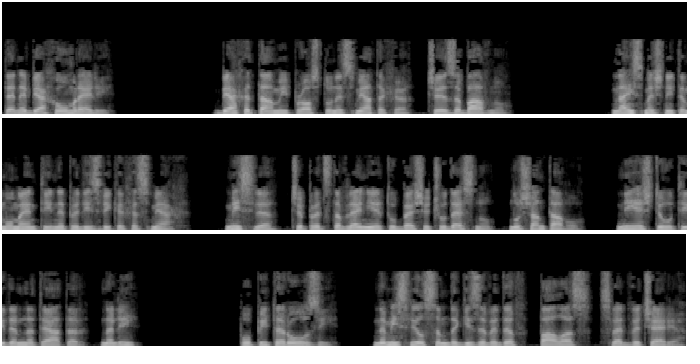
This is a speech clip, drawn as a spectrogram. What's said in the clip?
те не бяха умрели. Бяха там и просто не смятаха, че е забавно. Най-смешните моменти не предизвикаха смях. Мисля, че представлението беше чудесно, но шантаво. Ние ще отидем на театър, нали? Попита Роузи. Намислил съм да ги заведа в Палас след вечеря.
